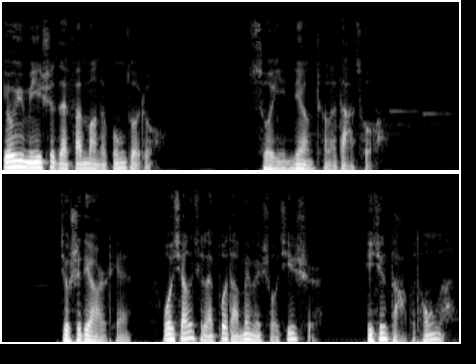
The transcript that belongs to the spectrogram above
由于迷失在繁忙的工作中，所以酿成了大错。就是第二天，我想起来拨打妹妹手机时，已经打不通了。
